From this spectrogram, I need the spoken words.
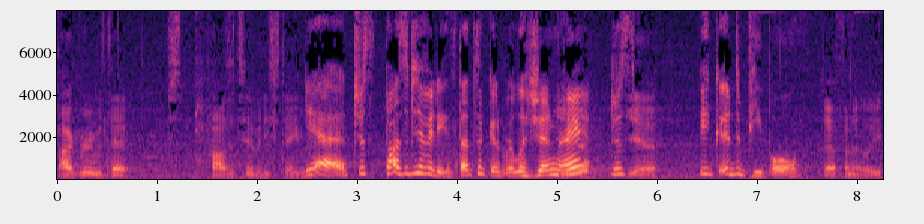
I agree with that positivity statement. Yeah, just positivity. That's a good religion, right? Yeah. Just yeah, be good to people. definitely.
